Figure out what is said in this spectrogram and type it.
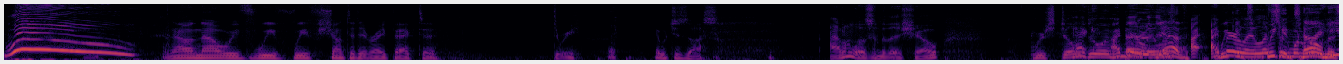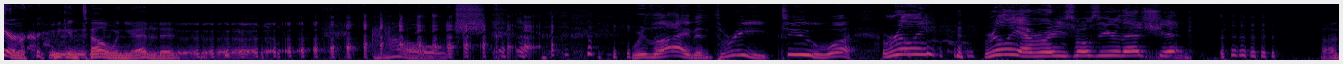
woo! Now, now we've we've we've shunted it right back to three, which is us. I don't listen to this show. We're still Heck, doing I better. barely than- listen- I, I we barely can, we can when tell, we're Mister. We can tell when you edit it. Ouch. We're live in three, two, one. Really? Really? Everybody's supposed to hear that shit? Uh,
